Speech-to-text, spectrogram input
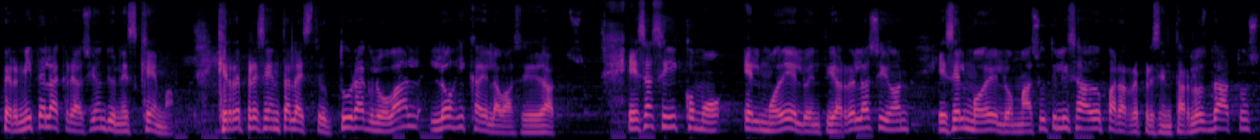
permite la creación de un esquema que representa la estructura global lógica de la base de datos. Es así como el modelo entidad-relación es el modelo más utilizado para representar los datos,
